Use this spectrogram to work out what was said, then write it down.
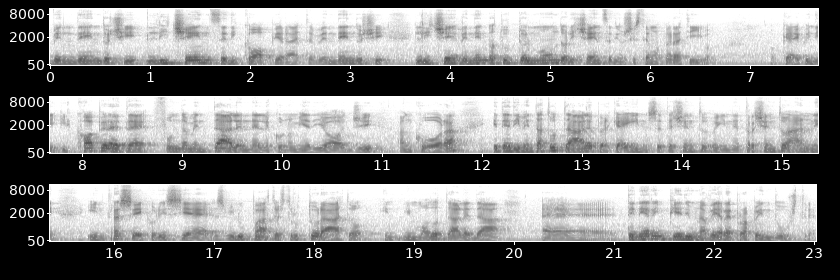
vendendoci licenze di copyright, vendendoci vendendo a tutto il mondo licenze di un sistema operativo. Okay, quindi il copyright è fondamentale nell'economia di oggi ancora ed è diventato tale perché in, 700, in 300 anni, in tre secoli si è sviluppato e strutturato in, in modo tale da eh, tenere in piedi una vera e propria industria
